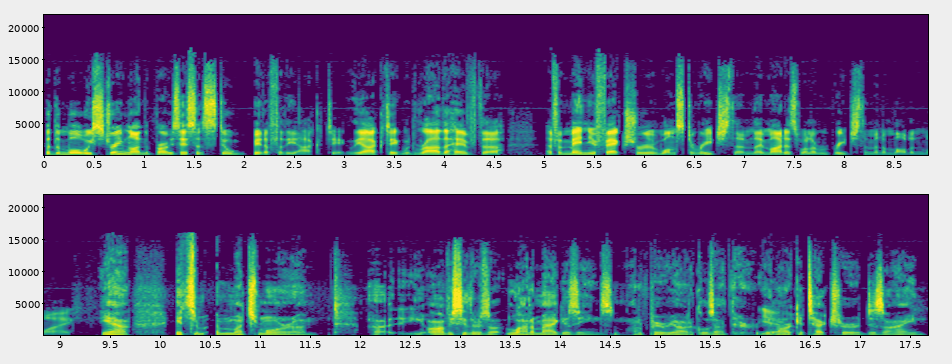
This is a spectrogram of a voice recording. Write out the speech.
but the more we streamline the process, it's still better for the architect. The architect would rather have the if a manufacturer wants to reach them, they might as well reach them in a modern way. Yeah, it's much more. Um, uh, obviously, there's a lot of magazines, a lot of periodicals out there in architecture, design,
